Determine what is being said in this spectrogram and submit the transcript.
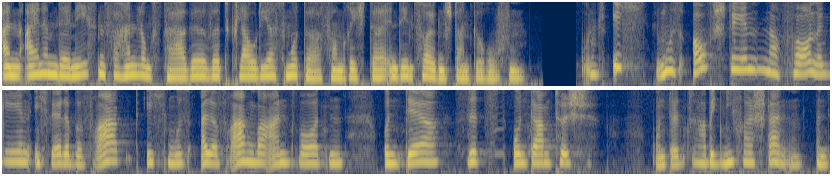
An einem der nächsten Verhandlungstage wird Claudias Mutter vom Richter in den Zeugenstand gerufen. Und ich muss aufstehen, nach vorne gehen, ich werde befragt, ich muss alle Fragen beantworten und der sitzt unterm Tisch. Und das habe ich nie verstanden. Und,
